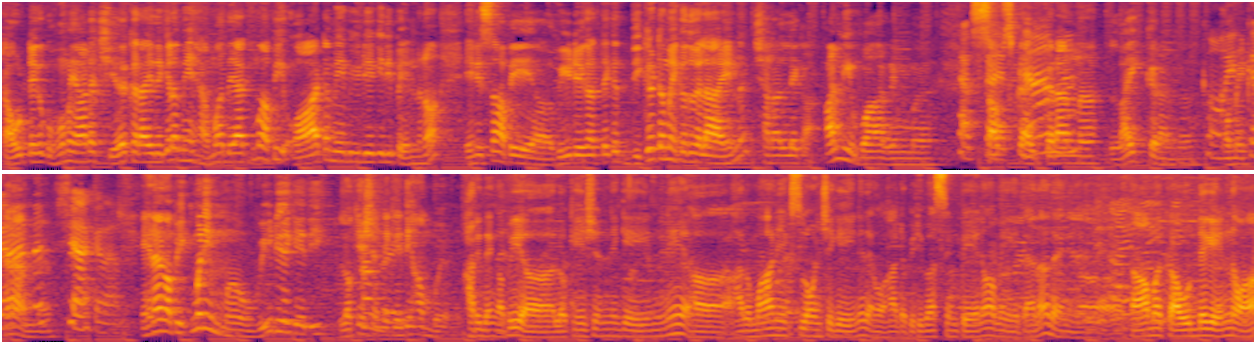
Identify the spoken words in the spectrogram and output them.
කව් එක කොහොම යාට චිය කරයිද කියලා මේ හැම දෙයක්ම අපි වාට මේ වීඩියෝ කිරි පෙන්න්නවා. එනිසා අපේ වීඩියගත් එක දිගටම එකතු වෙලා එන්න චනල් එක අනිවාර්යෙන්ම සබස්ක්‍රයිබ් කරන්න ලයික් කරන්න කොමෙන්ට් කරන්න ෂයා කරන්න. එනම් අපි ඉක්මනින්ම වීඩියෝගේදී ලොකේෂන් එකේදී හම්බුව හරි දැන් අපි ලොකේෂන් එක ඉන්නේ අර්මානියක්ස් ලෝංච එක ඉන්න. දැන්වාට පිටිපස්සෙන් පේනවා මේ තැන. දැන් තාම කවුඩ් එක එන්නවා.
